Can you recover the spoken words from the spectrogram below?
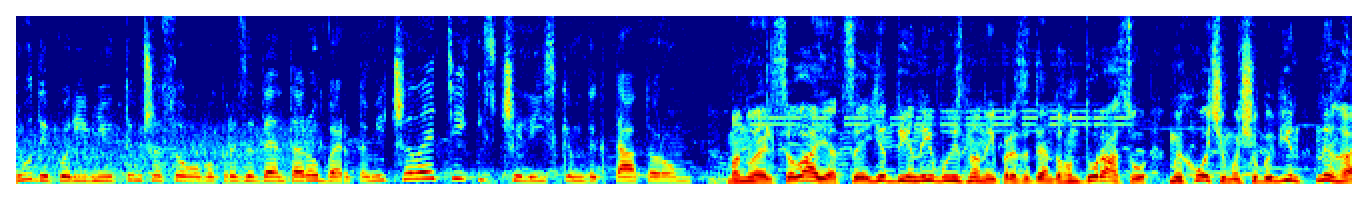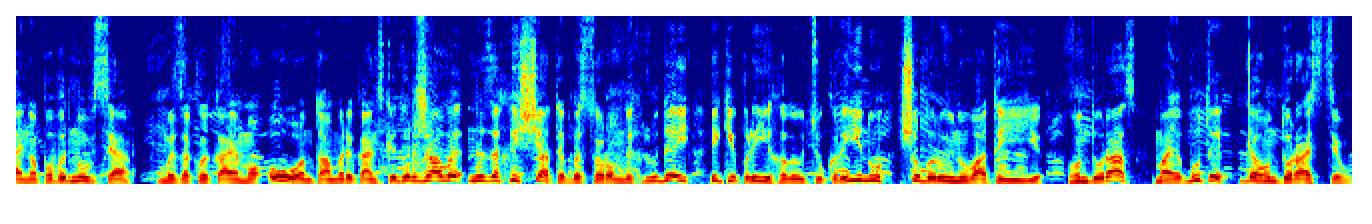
люди порівнюють тимчасового президента Роберто Мічелетті із чилійським диктатором. Мануель Селая – це єдиний визнаний президент Гондурасу. Ми хочемо, щоб він негайно повернувся. Ми закликаємо ООН та американські держави не захищати безсоромних людей, які приїхали у цю країну, щоб руйнувати її. Гондурас має бути для гондурасців.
